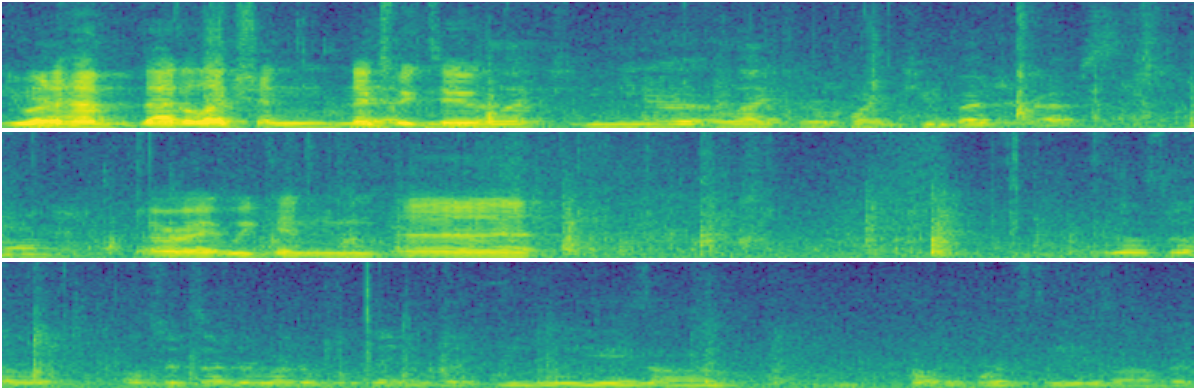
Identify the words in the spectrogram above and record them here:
You wanna have that election next Yeah, week too? need to elect- You need to elect or appoint two budget reps. Yeah, Alright, we can, uh, There's also all sorts of other wonderful things like legal liaison, public works liaison, but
